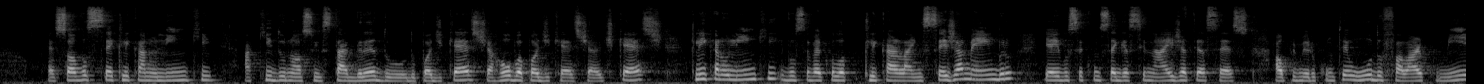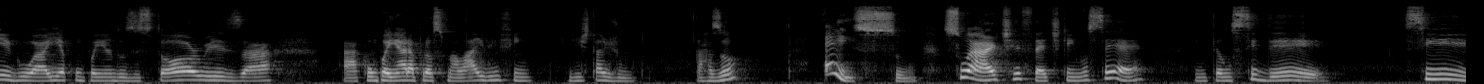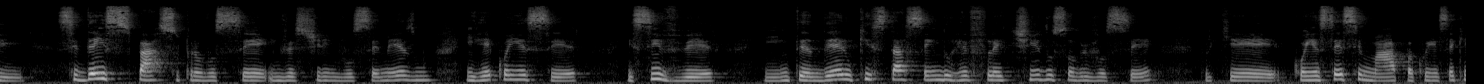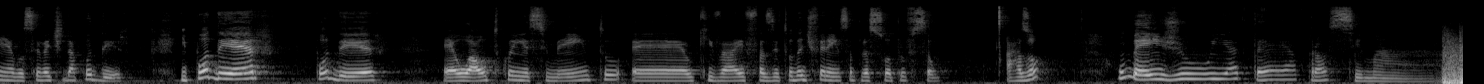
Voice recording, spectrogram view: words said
É só você clicar no link aqui do nosso Instagram do, do podcast, arroba podcastartcast, clica no link e você vai clicar lá em Seja Membro e aí você consegue assinar e já ter acesso ao primeiro conteúdo, falar comigo, aí acompanhando os stories, a, a acompanhar a próxima live, enfim, a gente tá junto. Arrasou? É isso. Sua arte reflete quem você é. Então se dê se se dê espaço para você investir em você mesmo e reconhecer e se ver e entender o que está sendo refletido sobre você, porque conhecer esse mapa, conhecer quem é você vai te dar poder. E poder, poder é o autoconhecimento, é o que vai fazer toda a diferença para sua profissão. Arrasou? Um beijo e até a próxima!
